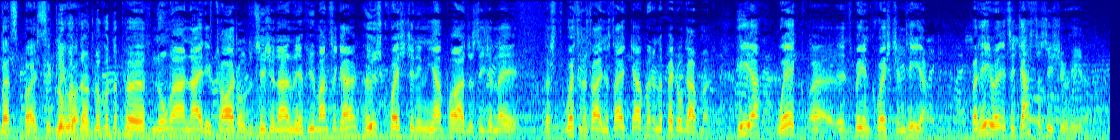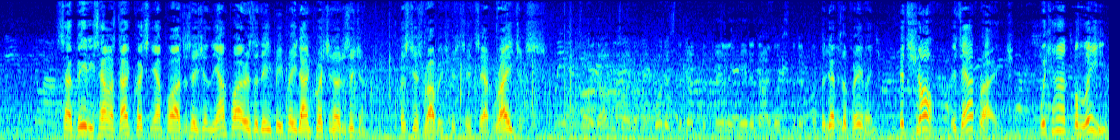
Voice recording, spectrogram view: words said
That's basically Look what. at the look at the Perth Noongar native title decision only a few months ago. Who's questioning the umpire's decision there? The Western Australian state government and the federal government. Here, where uh, it's being questioned here, but here it's a justice issue here. So Beattie's telling us don't question the umpire's decision. The umpire is the DPP. Don't question her decision. It's just rubbish. It's, it's outrageous. What is the depth of feeling here today? What's the depth of The depth of feeling. It's shock. It's outrage. We can't believe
